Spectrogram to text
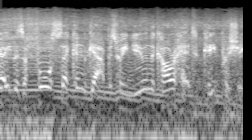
Okay, there's a four second gap between you and the car ahead. Keep pushing.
